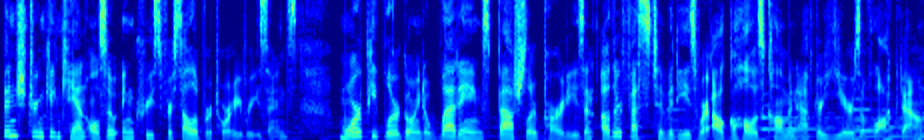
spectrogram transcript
binge drinking can also increase for celebratory reasons. More people are going to weddings, bachelor parties, and other festivities where alcohol is common after years of lockdown.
